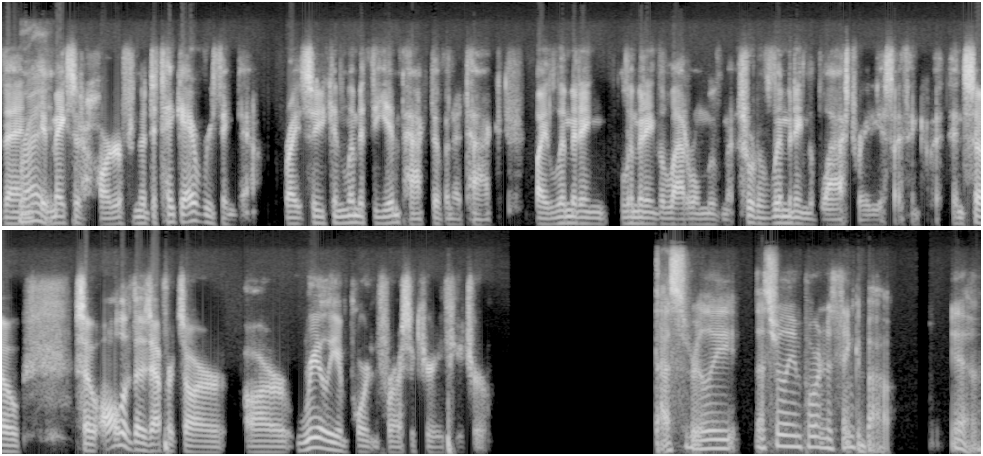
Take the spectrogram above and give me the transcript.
then right. it makes it harder for them to take everything down right? So you can limit the impact of an attack by limiting limiting the lateral movement sort of limiting the blast radius i think of it. And so so all of those efforts are are really important for our security future that's really that's really important to think about. Yeah.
